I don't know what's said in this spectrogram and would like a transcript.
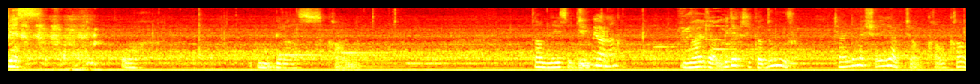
Yes. Oh. Biraz karnım. Tamam neyse. değil. Çıkmıyor lan. Nereden? Bir dakika dur. Kendime şey yapacağım kalkan.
